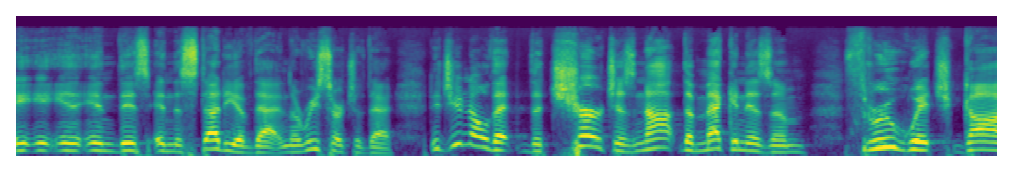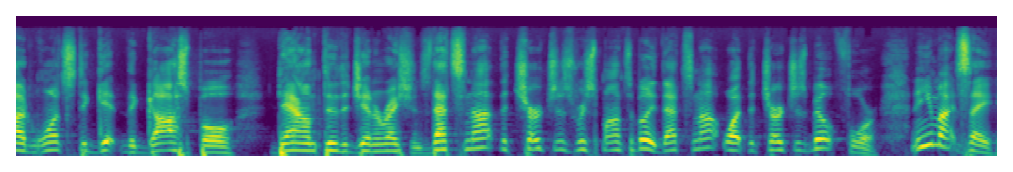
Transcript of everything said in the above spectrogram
in, in, in this in the study of that and the research of that. Did you know that the church is not the mechanism through which god wants to get the gospel down through the generations that's not the church's responsibility that's not what the church is built for and you might say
